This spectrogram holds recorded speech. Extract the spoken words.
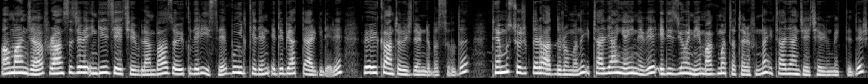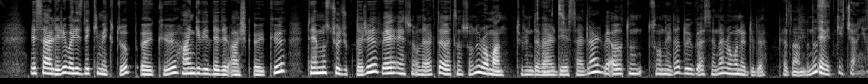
Almanca, Fransızca ve İngilizceye çevrilen bazı öyküleri ise bu ülkelerin edebiyat dergileri ve öykü antolojilerinde basıldı. Temmuz Çocukları adlı romanı İtalyan yayın evi Edizioni Magmata tarafından İtalyanca'ya çevrilmektedir. Eserleri Valizdeki Mektup, Öykü, Hangi Dildedir Aşk Öykü, Temmuz Çocukları ve en son olarak da Ağıt'ın Sonu roman türünde evet. verdiği eserler ve Ağıt'ın Sonuyla Duygu Asena roman ödülü kazandınız. Evet geçen yıl.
